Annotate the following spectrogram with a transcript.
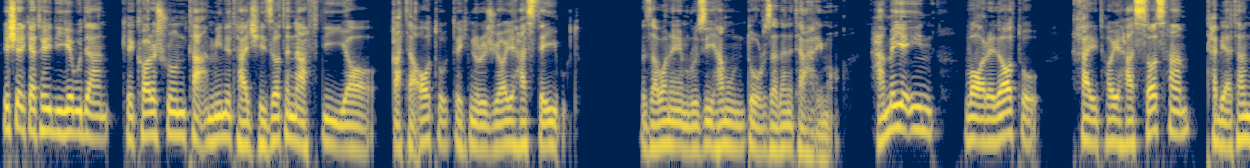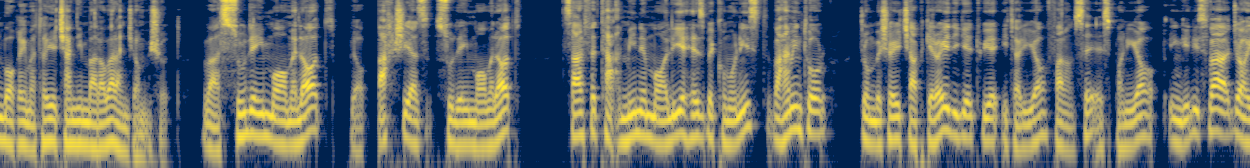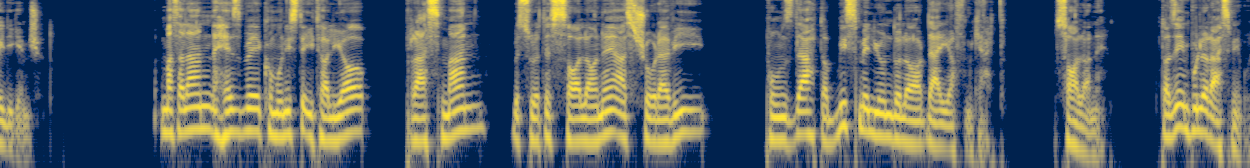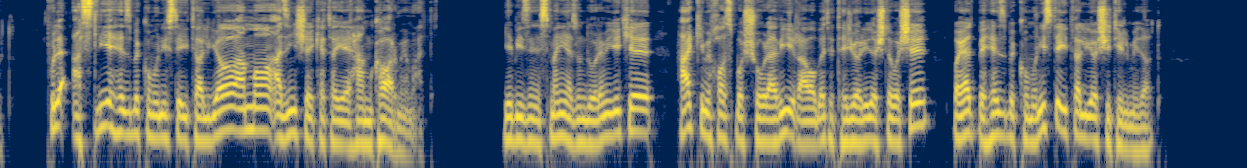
یه شرکت های دیگه بودن که کارشون تأمین تجهیزات نفتی یا قطعات و تکنولوژی های هسته بود. به زبان امروزی همون دور زدن تحریما. همه این واردات و خریدهای حساس هم طبیعتا با قیمتهای چندین برابر انجام می‌شد و سود این معاملات یا بخشی از سود این معاملات صرف تأمین مالی حزب کمونیست و همینطور جنبش های چپگرای دیگه توی ایتالیا، فرانسه، اسپانیا، انگلیس و جاهای دیگه می‌شد. مثلا حزب کمونیست ایتالیا رسما به صورت سالانه از شوروی 15 تا 20 میلیون دلار دریافت می‌کرد. سالانه. تازه این پول رسمی بود. پول اصلی حزب کمونیست ایتالیا اما از این شرکت های همکار میومد یه بیزنسمنی از اون دوره میگه که هر کی می‌خواست با شوروی روابط تجاری داشته باشه باید به حزب کمونیست ایتالیا شیتیل می‌داد.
